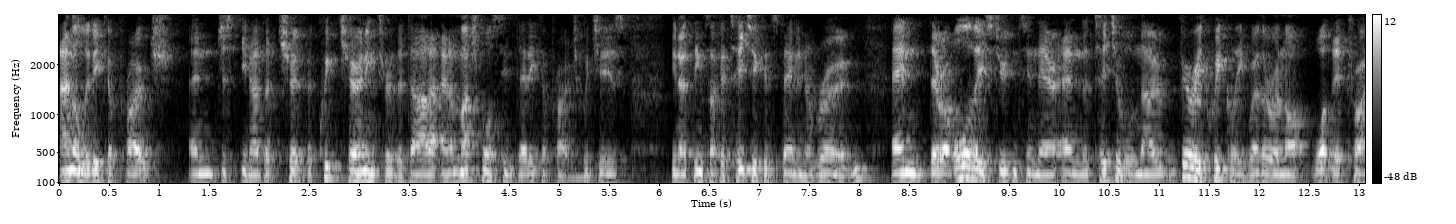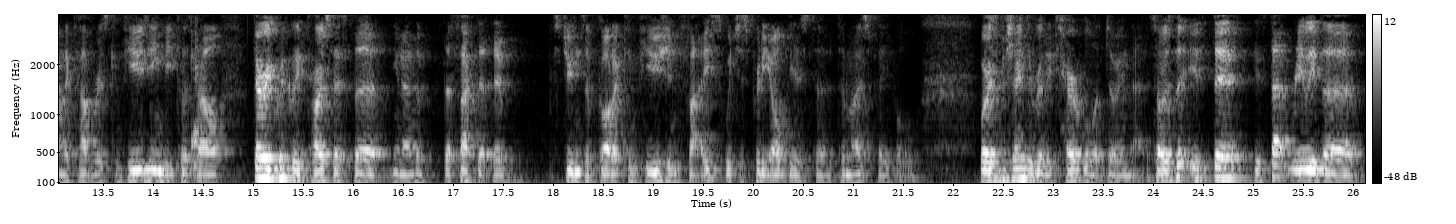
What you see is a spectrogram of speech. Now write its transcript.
analytic approach and just you know the chur- the quick churning through the data and a much more synthetic approach, which is you know things like a teacher can stand in a room and there are all of these students in there and the teacher will know very quickly whether or not what they're trying to cover is confusing because Yeah. they'll very quickly process the you know the, the fact that the students have got a confusion face which is pretty obvious to, to most people whereas machines are really terrible at doing that. So is that is there is that really the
